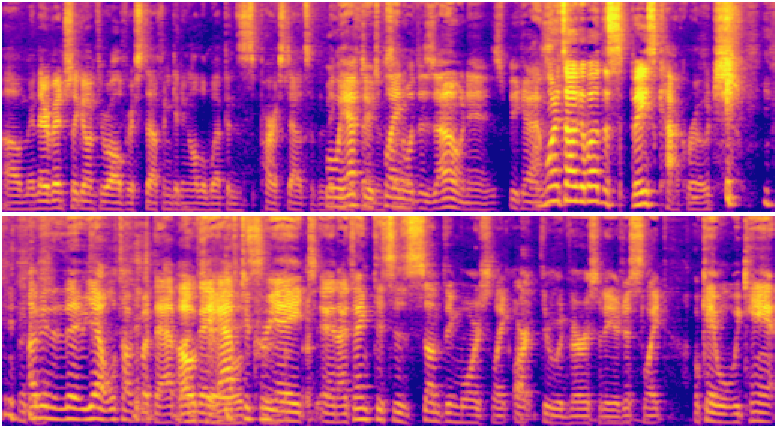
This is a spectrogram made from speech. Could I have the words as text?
Um, and they're eventually going through all of her stuff and getting all the weapons parsed out so that. Well, they we have to defend explain what the zone is because I want to talk about the space cockroach. I mean, they, yeah, we'll talk about that. But Okay, they have to let's see. create, and I think this is something more just like art through adversity, or just like, okay, well, we can't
